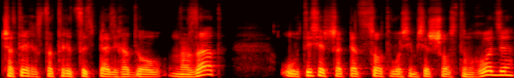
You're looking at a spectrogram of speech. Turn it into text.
435 гадоў назад у 1586 годзе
